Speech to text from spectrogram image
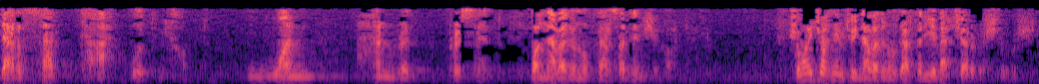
درصد تعهد می‌خواد. 100% با 99 درصد نمیشه کار کرد. شما هیچ وقت نمی‌تونید 99 درصد یه بچه رو داشته باشید.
